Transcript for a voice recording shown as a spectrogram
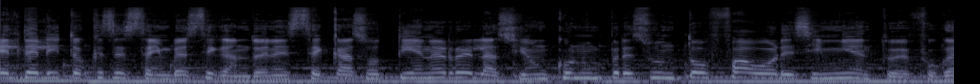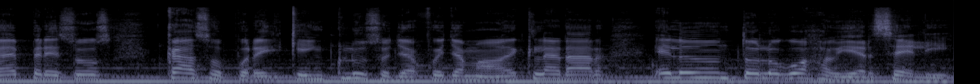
El delito que se está investigando en este caso tiene relación con un presunto favorecimiento de fuga de presos, caso por el que incluso ya fue llamado a declarar el odontólogo Javier Celi.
